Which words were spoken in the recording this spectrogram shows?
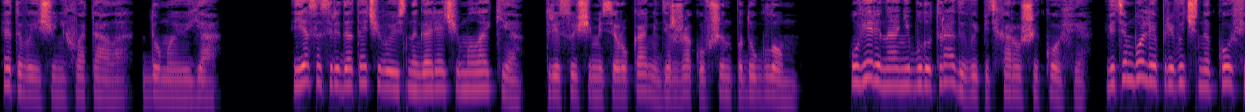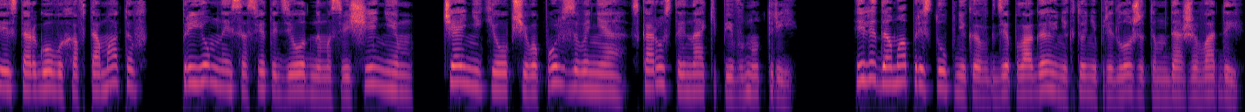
Этого еще не хватало, думаю я. Я сосредотачиваюсь на горячем молоке, трясущимися руками держа кувшин под углом. Уверена, они будут рады выпить хороший кофе, ведь им более привычны кофе из торговых автоматов, приемные со светодиодным освещением, чайники общего пользования с коростой накипи внутри. Или дома преступников, где, полагаю, никто не предложит им даже воды.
